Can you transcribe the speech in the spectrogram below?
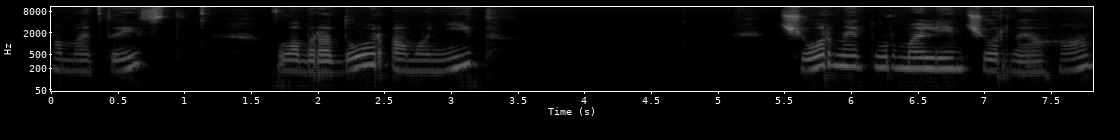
аметист, лабрадор, амоніт, чорний турмалін, чорний агат,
